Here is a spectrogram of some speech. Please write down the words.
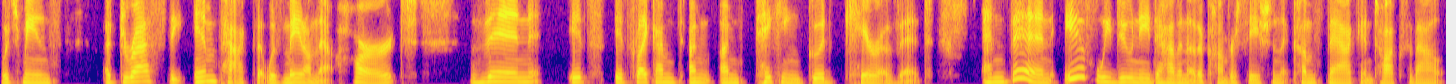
which means address the impact that was made on that heart, then it's it's like I'm I'm I'm taking good care of it. And then if we do need to have another conversation that comes back and talks about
